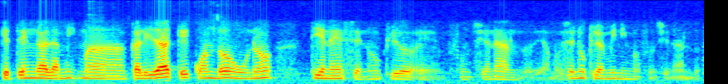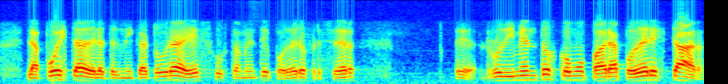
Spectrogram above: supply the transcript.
que tenga la misma calidad que cuando uno tiene ese núcleo funcionando, digamos, ese núcleo mínimo funcionando. La apuesta de la tecnicatura es justamente poder ofrecer eh, rudimentos como para poder estar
